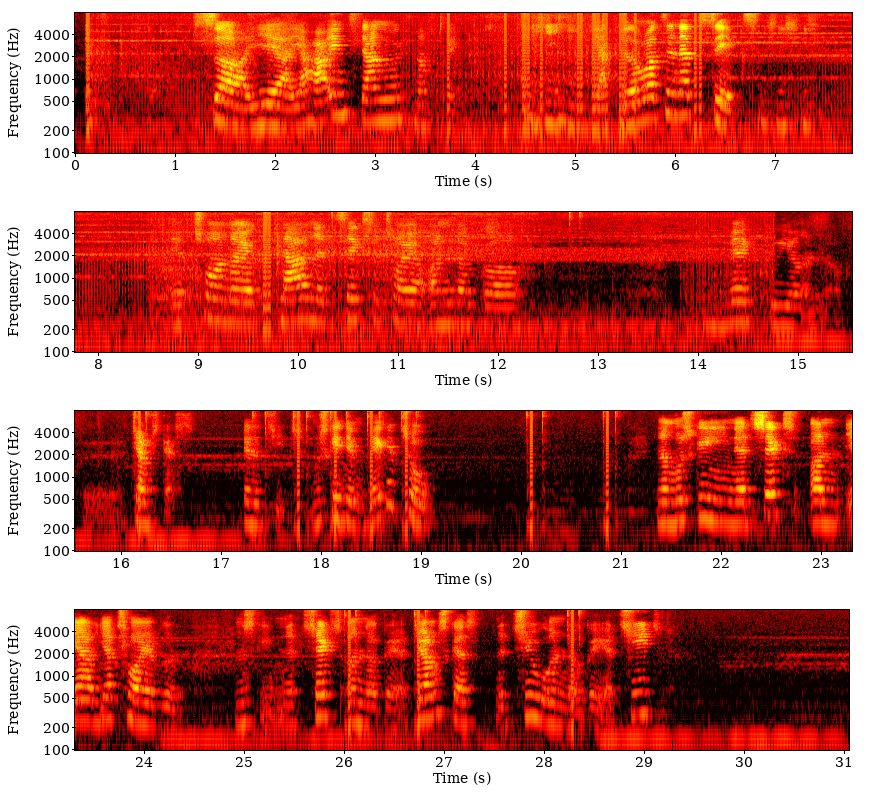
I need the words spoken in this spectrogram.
Så, ja, ja, jeg har en stjerne nu i FNAF 3. Jeg glæder mig til nat 6. Jeg tror, når jeg klarer nat 6, så tror jeg, unlocker... Hvad kunne jeg unlock? Øh, jumpscares. Eller cheat. Måske dem begge to. Eller måske i nat 6, og ja, jeg tror, jeg ved. Måske i nat 6 unlocker jeg jumpscares, nat 7 unlocker jeg cheat.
